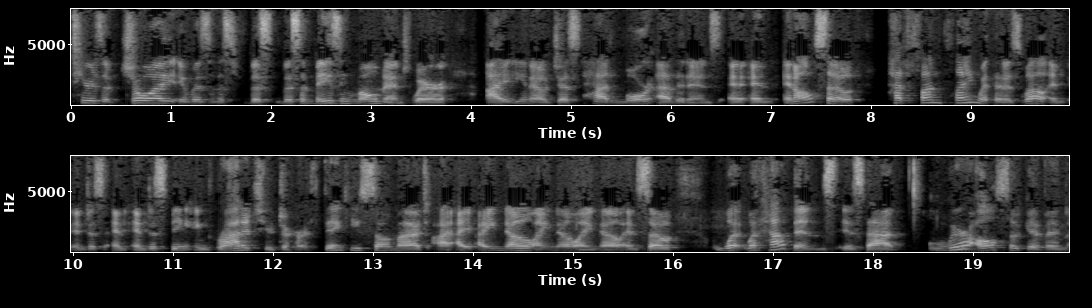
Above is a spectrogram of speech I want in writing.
tears of joy. It was this, this, this amazing moment where I, you know, just had more evidence and, and, and also had fun playing with it as well. And, and just, and, and just being in gratitude to her. Thank you so much. I, I, I know, I know, I know. And so what, what happens is that we're also given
